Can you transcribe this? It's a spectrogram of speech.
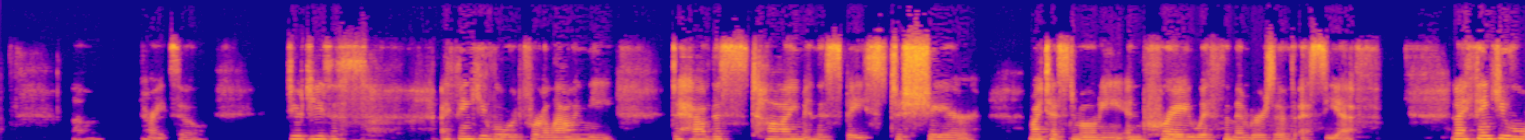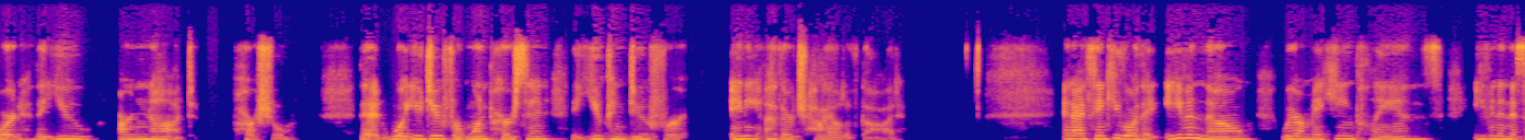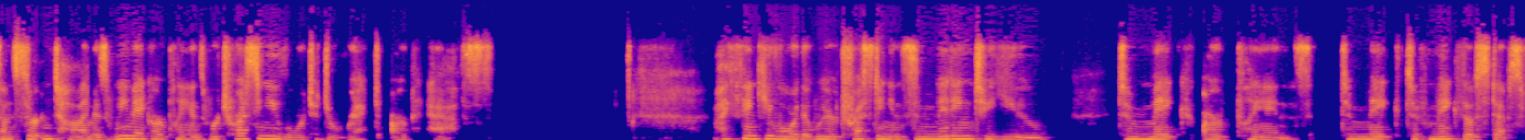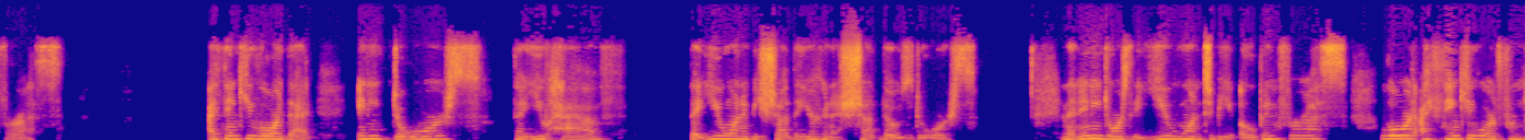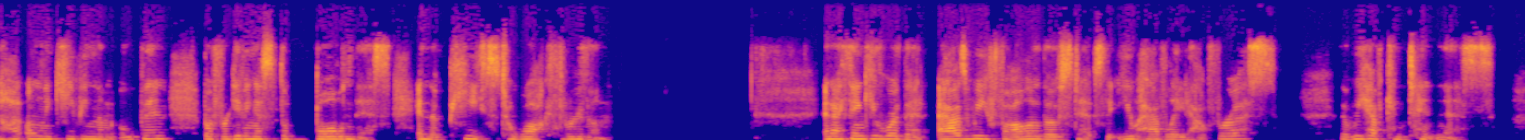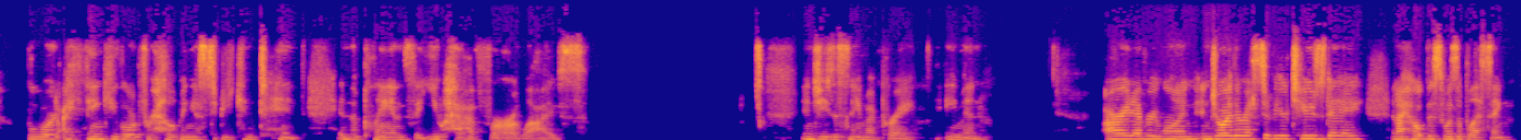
Um, all right, so dear Jesus, I thank you, Lord, for allowing me to have this time and this space to share my testimony and pray with the members of SCF. And I thank you, Lord, that you are not partial, that what you do for one person, that you can do for any other child of God. And I thank you, Lord, that even though we are making plans, even in this uncertain time, as we make our plans, we're trusting you, Lord, to direct our paths. I thank you, Lord, that we are trusting and submitting to you to make our plans, to make to make those steps for us. I thank you, Lord, that any doors that you have that you want to be shut, that you're going to shut those doors. And that any doors that you want to be open for us, Lord, I thank you, Lord, for not only keeping them open, but for giving us the boldness and the peace to walk through them. And I thank you, Lord, that as we follow those steps that you have laid out for us, that we have contentness. Lord, I thank you, Lord, for helping us to be content in the plans that you have for our lives. In Jesus' name I pray. Amen. All right, everyone. Enjoy the rest of your Tuesday, and I hope this was a blessing.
